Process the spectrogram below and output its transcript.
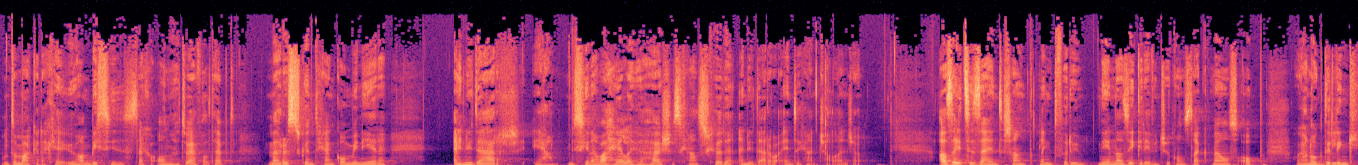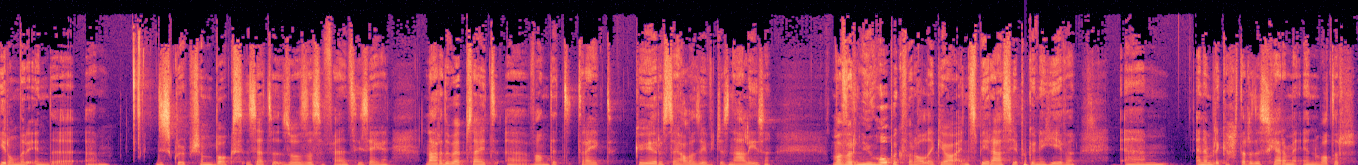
om te maken dat je je ambities, dat je ongetwijfeld hebt, met rust kunt gaan combineren. En u daar ja, misschien aan wat heilige huisjes gaan schudden en u daar wat in te gaan challengen. Als dat iets is dat interessant klinkt voor u, neem dan zeker eventjes contact met ons op. We gaan ook de link hieronder in de um, description box zetten, zoals dat ze fancy zeggen, naar de website uh, van dit traject. Kun je rustig alles eventjes nalezen. Maar voor nu hoop ik vooral dat ik jou inspiratie heb kunnen geven. Um, en een blik achter de schermen in wat er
